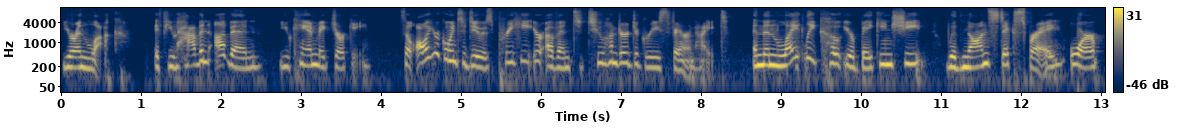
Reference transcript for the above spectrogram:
you're in luck. if you have an oven, you can make jerky. So all you're going to do is preheat your oven to 200 degrees Fahrenheit and then lightly coat your baking sheet with nonstick spray or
